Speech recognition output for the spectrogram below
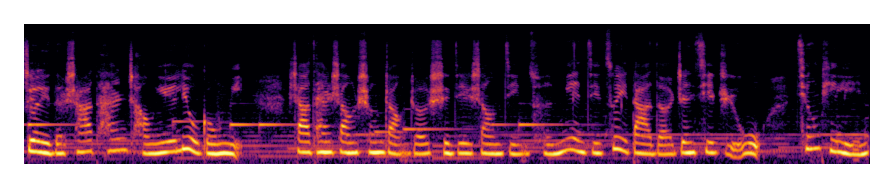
这里的沙滩长约六公里，沙滩上生长着世界上仅存面积最大的珍稀植物青皮林，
